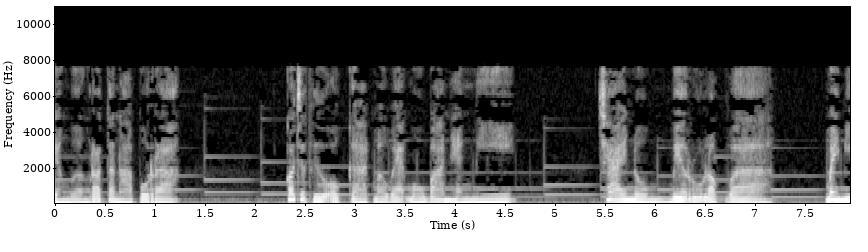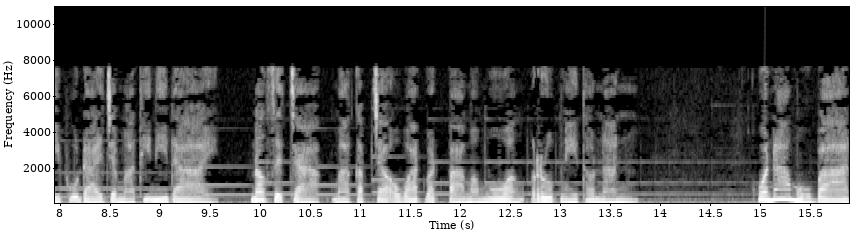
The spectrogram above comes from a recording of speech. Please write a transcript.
ยังเมืองรัตนาปุระ ก็จะถือโอกาสมาแวะหมู่บ้านแห่งนี้ ชายหนุ่มไม่รู้หรอกว่า ไม่มีผู้ใดจะมาที่นี่ได้ นอกเสียจากมากับเจ้าอาวาสวัดป่ามะม่วง รูปนี้เท่านั้น หัวหน้าหมู่บ้าน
